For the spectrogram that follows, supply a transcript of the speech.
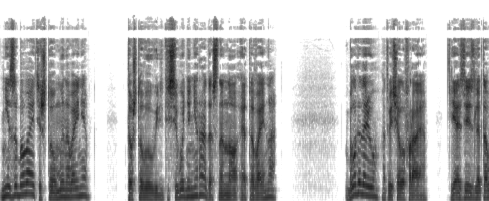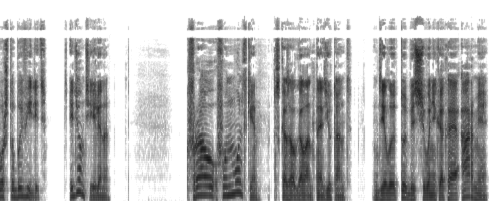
Не забывайте, что мы на войне. То, что вы увидите сегодня, не радостно, но это война. «Благодарю», — отвечала Фрая. «Я здесь для того, чтобы видеть. Идемте, Елена». «Фрау фон Мольтке», — сказал галантный адъютант, — «делают то, без чего никакая армия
